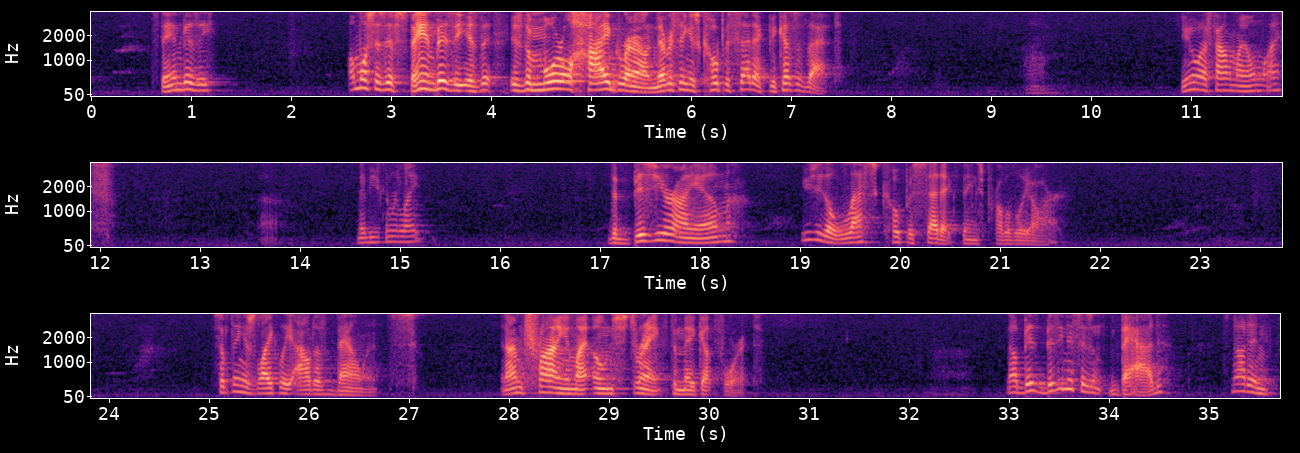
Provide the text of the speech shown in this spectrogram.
staying busy. Almost as if staying busy is the, is the moral high ground and everything is copacetic because of that. You know what I found in my own life? Uh, maybe you can relate. The busier I am, usually the less copacetic things probably are. Something is likely out of balance. And I'm trying in my own strength to make up for it. Now, busyness isn't bad. It's not in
